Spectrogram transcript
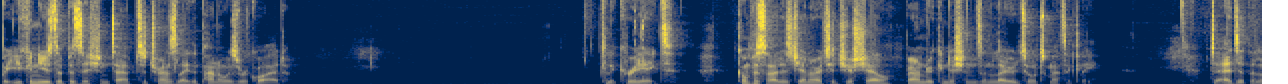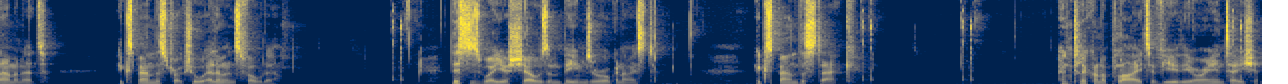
but you can use the Position tab to translate the panel as required. Click Create. CompoSIDE has generated your shell, boundary conditions and loads automatically. To edit the laminate, expand the Structural Elements folder. This is where your shells and beams are organized. Expand the stack and click on Apply to view the orientation.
